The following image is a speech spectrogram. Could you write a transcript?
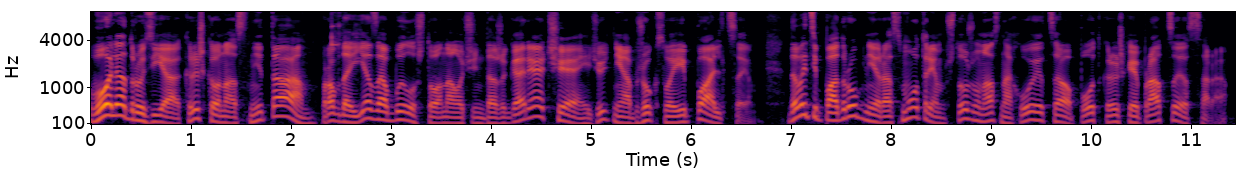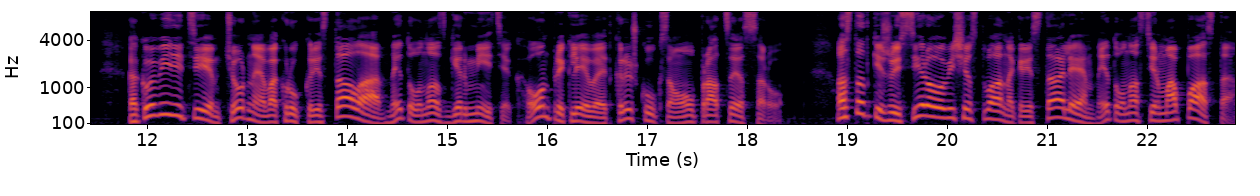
Воля, друзья, крышка у нас снята, правда я забыл, что она очень даже горячая и чуть не обжег свои пальцы. Давайте подробнее рассмотрим, что же у нас находится под крышкой процессора. Как вы видите, черное вокруг кристалла это у нас герметик, он приклеивает крышку к самому процессору. Остатки же серого вещества на кристалле – это у нас термопаста.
